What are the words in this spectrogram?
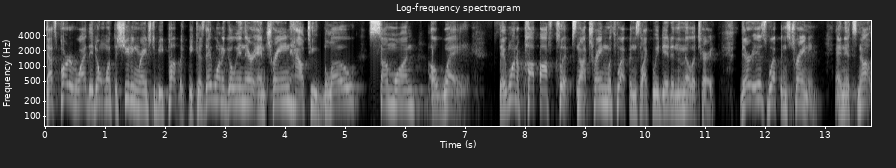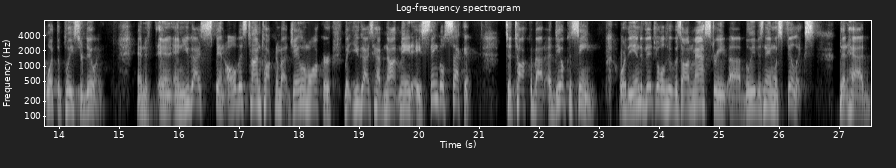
That's part of why they don't want the shooting range to be public because they want to go in there and train how to blow someone away. They want to pop off clips, not train with weapons like we did in the military. There is weapons training, and it's not what the police are doing. And if and, and you guys spent all this time talking about Jayland Walker, but you guys have not made a single second to talk about Adil Kasim or the individual who was on Mass Street, uh, believe his name was Felix, that had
